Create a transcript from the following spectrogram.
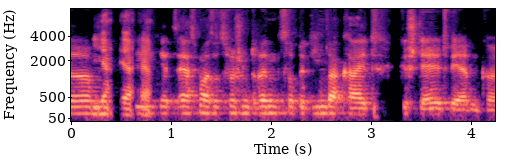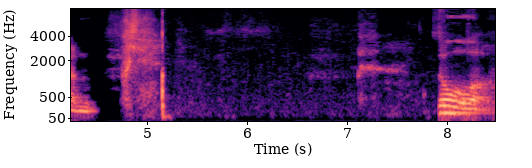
ähm, ja, die jetzt erstmal so zwischendrin zur Bedienbarkeit gestellt werden können. Okay. So,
